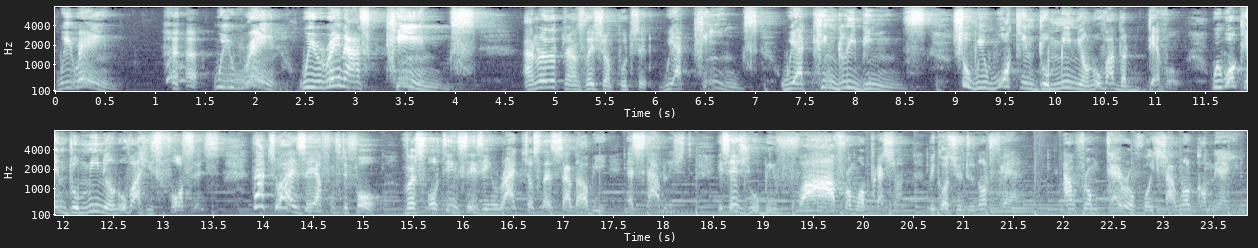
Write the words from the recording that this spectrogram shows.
We reign. we reign. We reign as kings. Another translation puts it, we are kings. We are kingly beings. So we walk in dominion over the devil. We walk in dominion over his forces. That's why Isaiah 54, verse 14 says, In righteousness shall thou be established. He says, You will be far from oppression because you do not fear, and from terror, for it shall not come near you.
